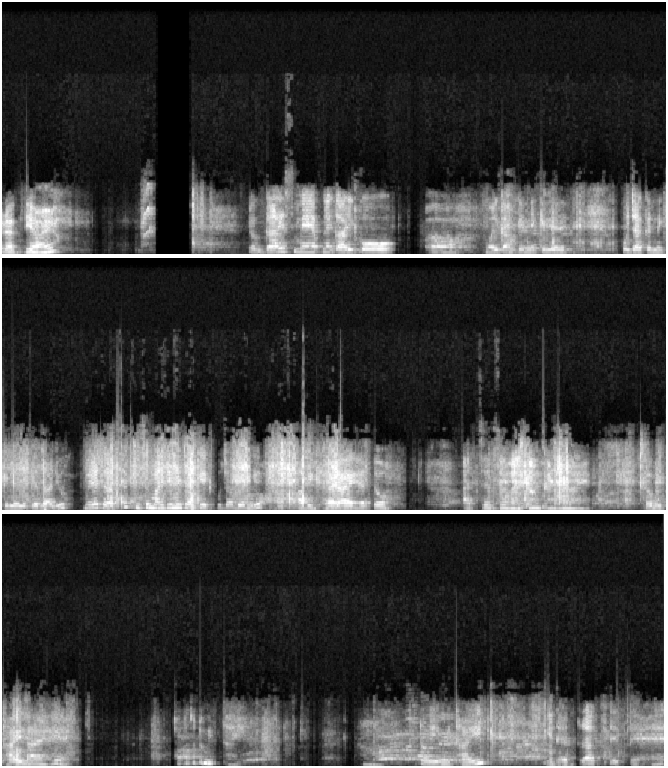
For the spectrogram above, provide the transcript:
रख दिया है। तो गाइस मैं अपने गाड़ी को वेलकम करने के लिए, पूजा करने के लिए लेकर जा रही हूँ। मेरे तरफ़ से फिर से मंदिर में जाके एक पूजा देंगे। अभी घर आए हैं तो अच्छे से वेलकम करना है। तो मिठाई लाए हैं। छोटा छोटे मिठाई। हाँ तो ये मिठाई इधर रख देते हैं।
